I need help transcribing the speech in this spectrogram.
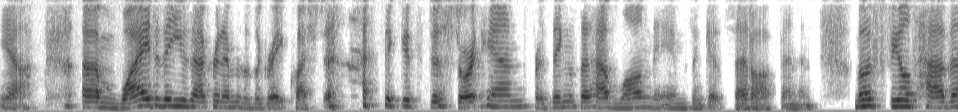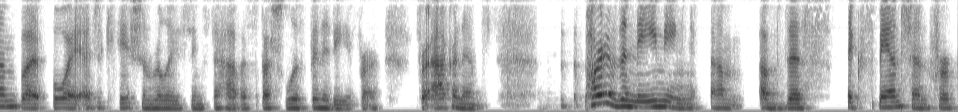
Yeah. Um, why do they use acronyms is a great question. I think it's just shorthand for things that have long names and get said often. And most fields have them, but boy, education really seems to have a special affinity for, for acronyms. Part of the naming um, of this expansion for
